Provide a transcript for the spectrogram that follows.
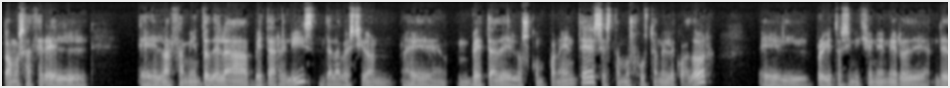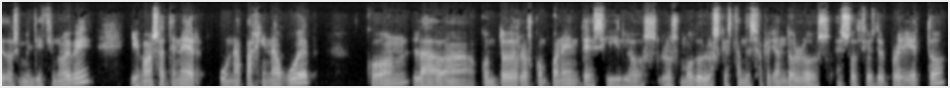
Vamos a hacer el, el lanzamiento de la beta release, de la versión eh, beta de los componentes. Estamos justo en el Ecuador. El proyecto se inició en enero de, 2019 y vamos a tener una página web con, todos los componentes y los, los, módulos que están desarrollando los socios del proyecto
